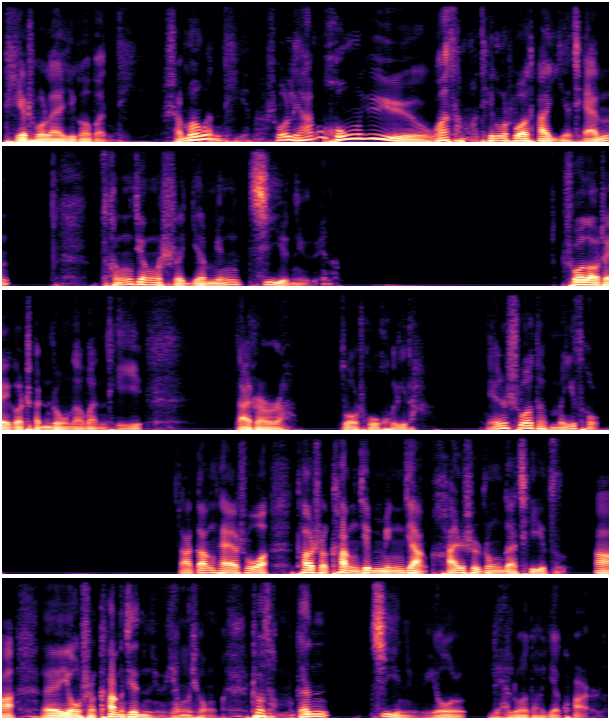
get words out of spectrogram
提出来一个问题，什么问题呢？说梁红玉，我怎么听说她以前曾经是一名妓女呢？说到这个沉重的问题，在这儿啊做出回答。您说的没错。那刚才说她是抗金名将韩世忠的妻子啊，呃，又是抗金女英雄，这怎么跟妓女又联络到一块儿了？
